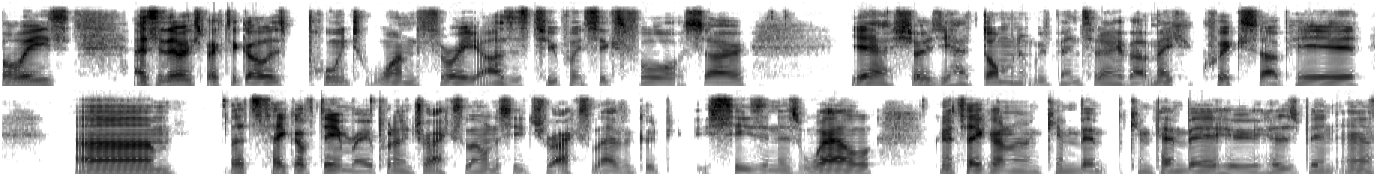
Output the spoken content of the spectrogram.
boys. As their expected goal is 0.13. Ours is 2.64. So, yeah, shows you how dominant we've been today. But make a quick sub here. Um, let's take off Di Maria, put on Draxler. I want to see Draxler have a good season as well. I'm going to take on, on Kimpembe, who has been eh,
